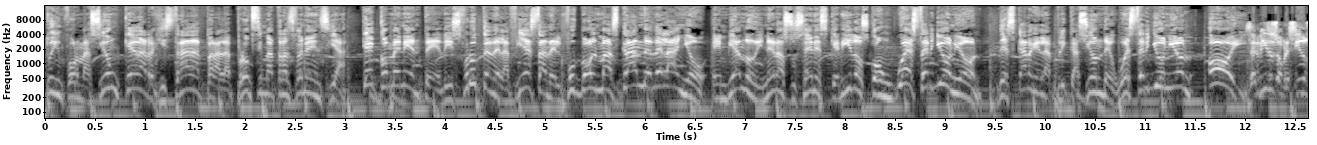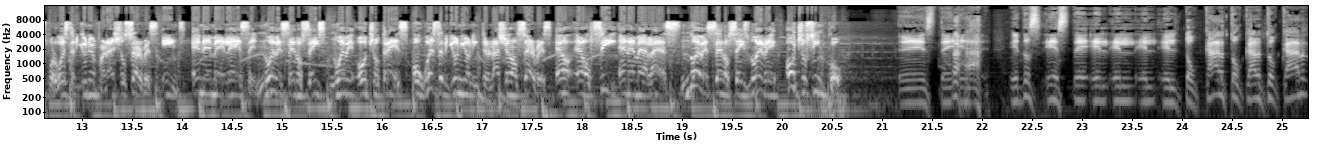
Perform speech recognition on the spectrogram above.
tu información queda registrada para la próxima transferencia. ¡Qué conveniente! Disfrute de la fiesta del fútbol más grande del año, enviando dinero a sus seres queridos con Western Union. Descargue la aplicación de Western Union hoy. Servicios ofrecidos por Western Union Financial Service, Inc., NMLS 906983 o Western Union International Service, LLC, NMLS 906985. Este, entonces, este, el, el, el, el tocar, tocar, tocar,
